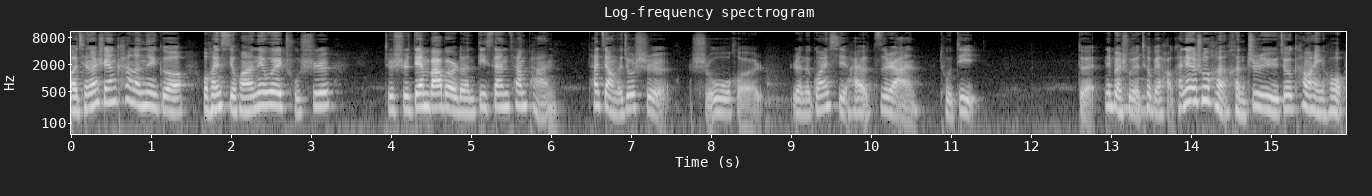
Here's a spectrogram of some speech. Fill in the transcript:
呃前段时间看了那个我很喜欢那位厨师，就是 Dan Barber 的《第三餐盘》，他讲的就是食物和人的关系，还有自然、土地。对，那本书也特别好看，那个书很很治愈，就看完以后。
